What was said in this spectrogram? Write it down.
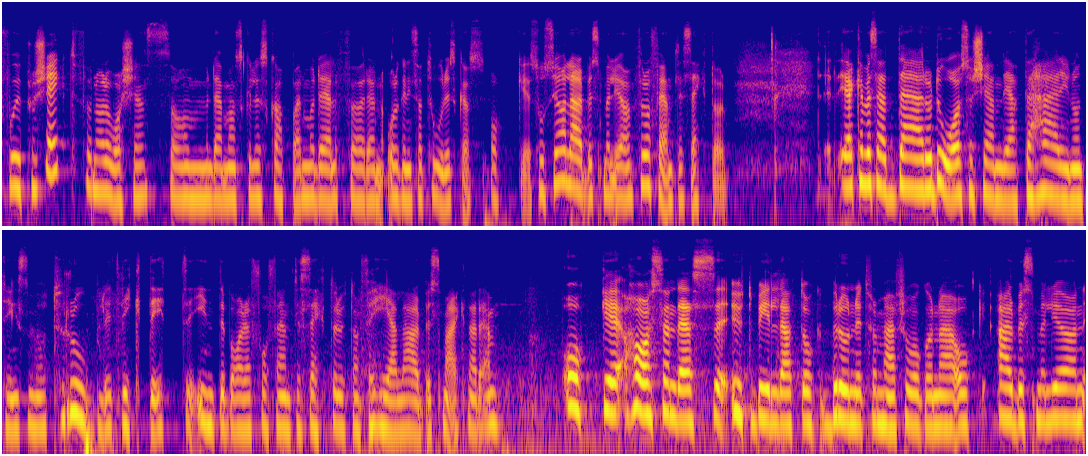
FoU-projekt för några år sedan som, där man skulle skapa en modell för den organisatoriska och sociala arbetsmiljön för offentlig sektor jag kan väl säga att där och då så kände jag att det här är någonting som är otroligt viktigt. Inte bara för offentlig sektor utan för hela arbetsmarknaden. Och eh, har sedan dess utbildat och brunnit för de här frågorna. Och arbetsmiljön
